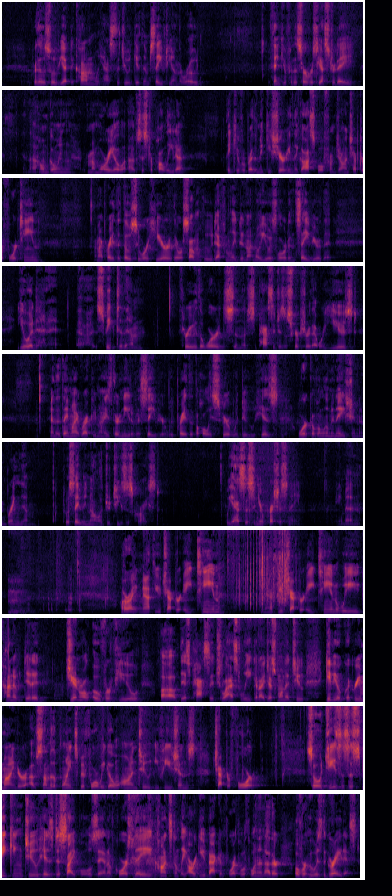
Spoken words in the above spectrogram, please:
for those who have yet to come. We ask that you would give them safety on the road. We thank you for the service yesterday and the homegoing memorial of Sister Paulita. Thank you for Brother Mickey sharing the gospel from John chapter 14. And I pray that those who were here, there were some who definitely did not know you as Lord and Savior, that you would uh, speak to them through the words and the passages of Scripture that were used, and that they might recognize their need of a Savior. We pray that the Holy Spirit would do His work of illumination and bring them to a saving knowledge of Jesus Christ. We ask this in your precious name. Amen. All right, Matthew chapter 18. Matthew chapter 18, we kind of did a general overview of this passage last week, and I just wanted to give you a quick reminder of some of the points before we go on to Ephesians chapter 4. So Jesus is speaking to his disciples, and of course, they constantly argued back and forth with one another over who was the greatest.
